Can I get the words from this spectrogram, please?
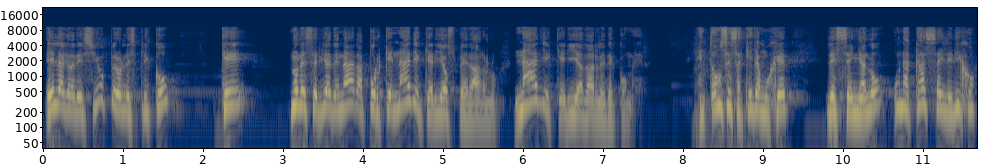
Él agradeció, pero le explicó que no le servía de nada porque nadie quería hospedarlo, nadie quería darle de comer. Entonces aquella mujer le señaló una casa y le dijo,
